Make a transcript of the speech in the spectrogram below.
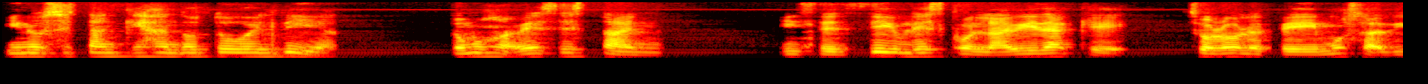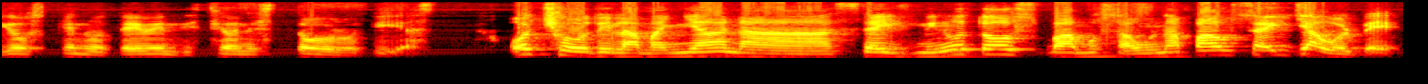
y no se están quejando todo el día. Somos a veces tan insensibles con la vida que solo le pedimos a Dios que nos dé bendiciones todos los días. 8 de la mañana, 6 minutos, vamos a una pausa y ya volvemos.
